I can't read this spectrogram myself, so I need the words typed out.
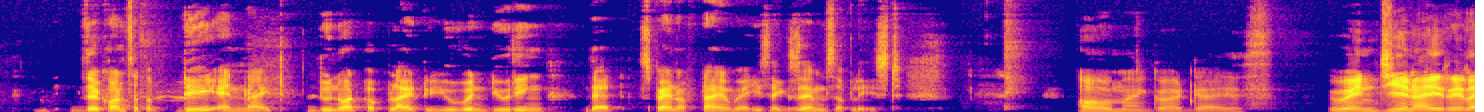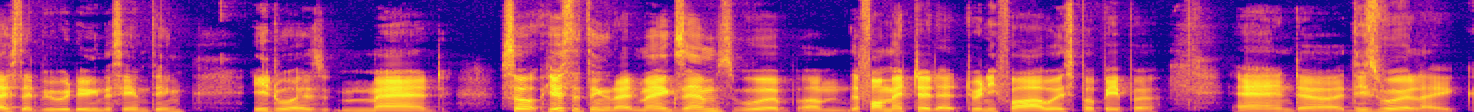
the concept of day and night do not apply to Yuvan during that span of time where his exams are placed. Oh my god, guys. When G and I realized that we were doing the same thing, it was mad. So here's the thing, right? My exams were um they formatted at 24 hours per paper. And uh, these were like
